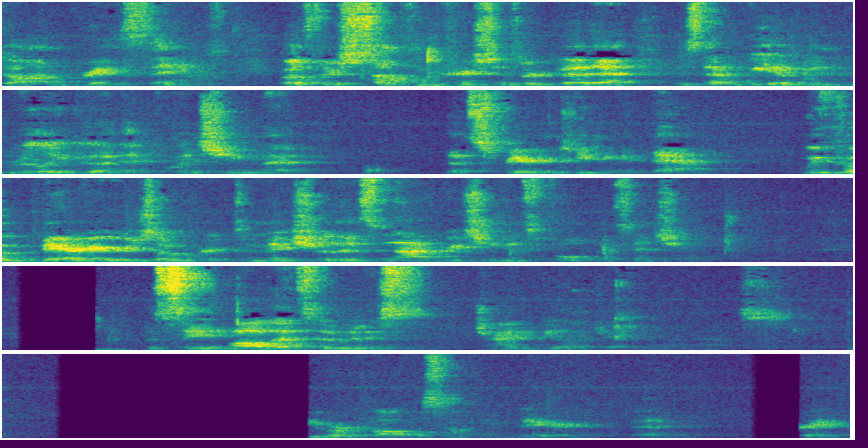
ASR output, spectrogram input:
done great things. But if there's something Christians are good at, is that we have been really good at quenching that, that spirit and keeping it down. We put barriers over it to make sure that it's not reaching its full potential. But see, all that's doing is trying to be like everyone else. You are called to something bigger, better, greater.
